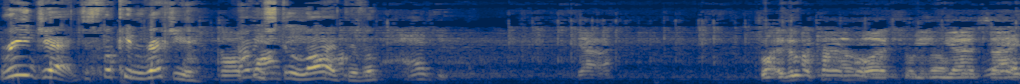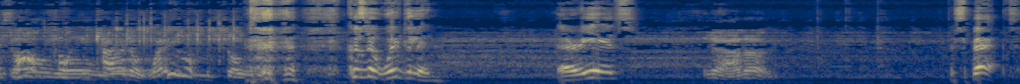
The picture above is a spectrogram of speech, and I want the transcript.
reject. It's fucking Reggie. God, How are you why still alive, he brother? Heavy. Yeah. Right, is it like carrying a watch rock? me, yes, Yeah, it's not fucking carrying a whale on my shoulder. Because they're wiggling. There he is. Yeah, I know. Respect.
